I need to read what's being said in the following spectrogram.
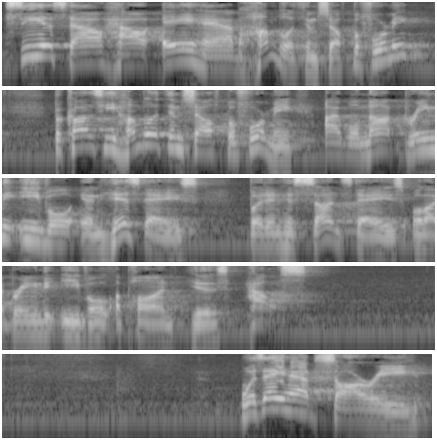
Seest thou how Ahab humbleth himself before me? Because he humbleth himself before me, I will not bring the evil in his days but in his son's days will I bring the evil upon his house. Was Ahab sorry?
